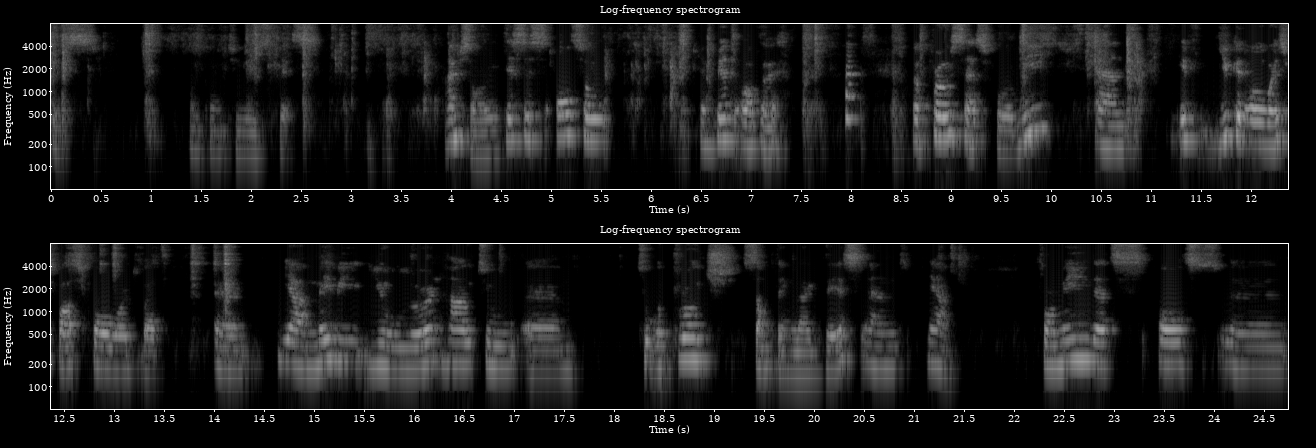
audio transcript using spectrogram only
this. I'm going to use this. I'm sorry, this is also a bit of a, a process for me. And if you can always fast forward, but um, yeah, maybe you'll learn how to um, to approach something like this. And yeah, for me, that's also uh,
